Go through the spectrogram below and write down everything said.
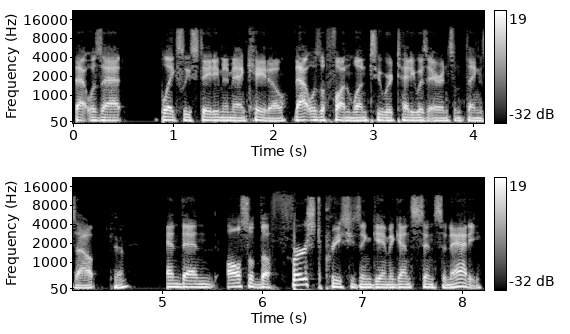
that was at Blakeslee Stadium in Mankato. That was a fun one too, where Teddy was airing some things out. Okay. And then also the first preseason game against Cincinnati.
